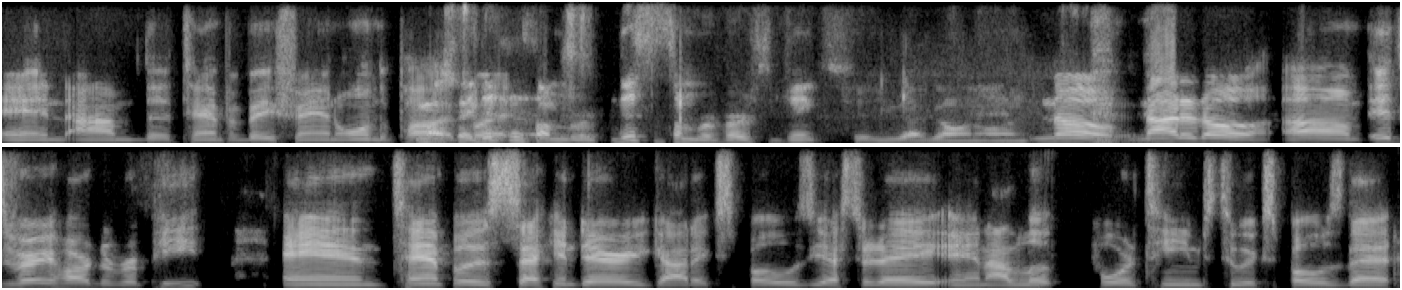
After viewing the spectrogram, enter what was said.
and I'm the Tampa Bay fan on the I'm pod. say this is some. This is some reverse jinx shit you got going on. No, not at all. Um, it's very hard to repeat. And Tampa's secondary got exposed yesterday, and I look for teams to expose that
